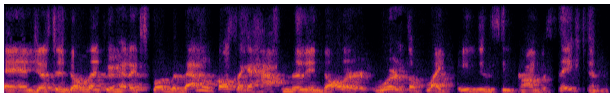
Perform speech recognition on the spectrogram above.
and Justin, don't let your head explode. But that will cost like a half a million dollar worth of like agency conversation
